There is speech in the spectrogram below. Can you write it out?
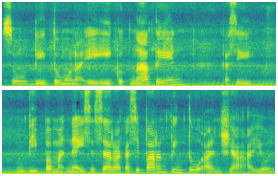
So, dito muna, iikot natin kasi hindi pa na isasara kasi parang pintuan siya ayun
